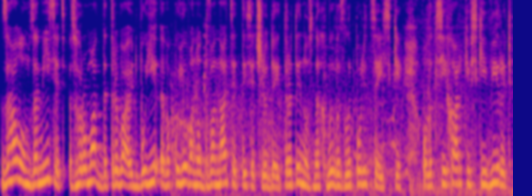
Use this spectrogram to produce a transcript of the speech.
Загалом за місяць з громад, де тривають бої, евакуйовано 12 тисяч людей. Третину з них вивезли поліцейські. Олексій Харківський вірить,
